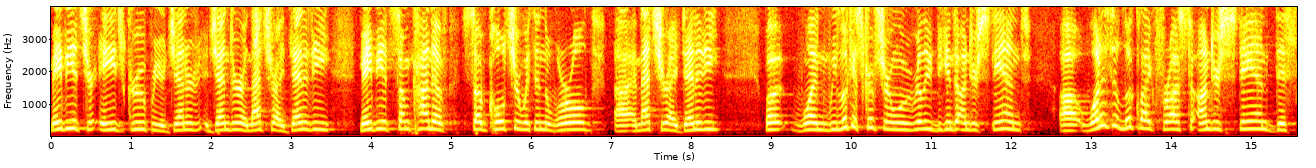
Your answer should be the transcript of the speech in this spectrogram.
Maybe it's your age group or your gender, gender and that's your identity. Maybe it's some kind of subculture within the world uh, and that's your identity. But when we look at Scripture and when we really begin to understand, uh, what does it look like for us to understand this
